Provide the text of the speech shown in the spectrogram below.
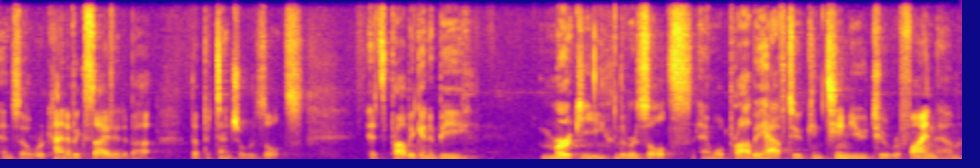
And so we're kind of excited about the potential results. It's probably going to be murky, the results, and we'll probably have to continue to refine them.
